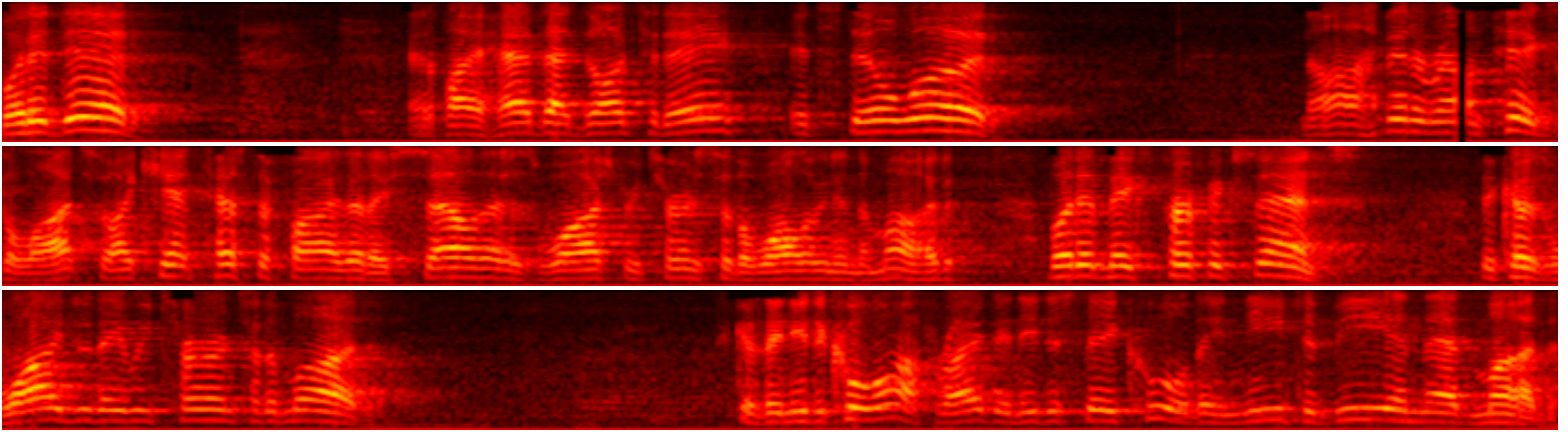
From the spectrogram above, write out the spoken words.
but it did. And if I had that dog today, it still would. Now, I've been around pigs a lot, so I can't testify that a sow that is washed returns to the wallowing in the mud, but it makes perfect sense. Because why do they return to the mud? Because they need to cool off, right? They need to stay cool. They need to be in that mud.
